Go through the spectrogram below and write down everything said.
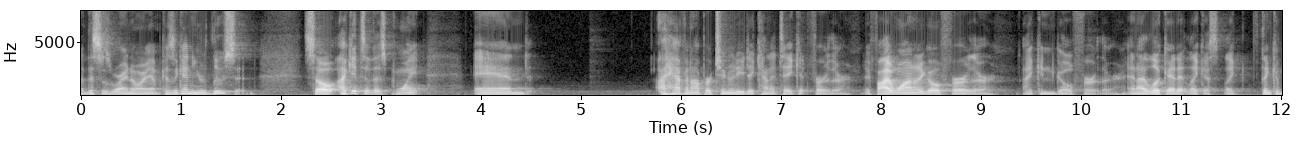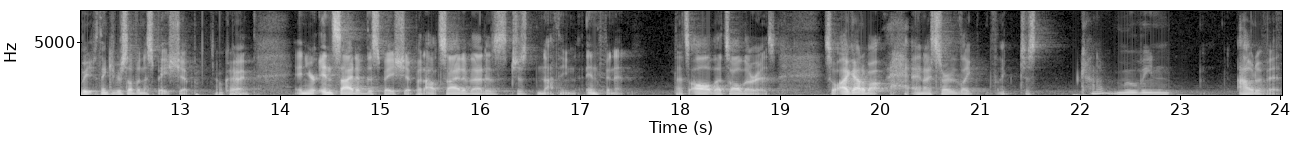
Uh, this is where I know I am because again, you're lucid. So I get to this point, and I have an opportunity to kind of take it further. If I wanted to go further, I can go further. And I look at it like a like think of think of yourself in a spaceship. Okay. And you're inside of the spaceship, but outside of that is just nothing, infinite. That's all. That's all there is. So I got about, and I started like like just kind of moving out of it.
